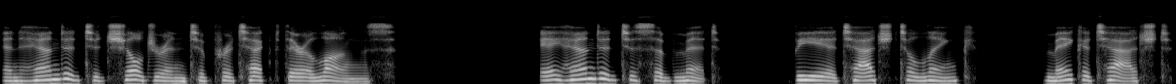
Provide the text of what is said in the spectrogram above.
and handed to children to protect their lungs. A. Handed to submit. B. Attached to link, make attached,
